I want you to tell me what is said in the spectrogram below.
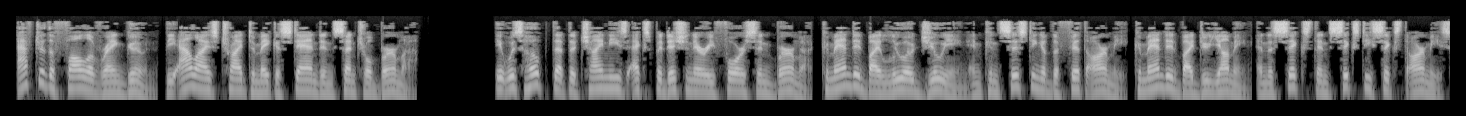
After the fall of Rangoon, the Allies tried to make a stand in central Burma. It was hoped that the Chinese Expeditionary Force in Burma, commanded by Luo Jiuying and consisting of the Fifth Army commanded by Du Yuming and the Sixth and Sixty-Sixth Armies,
